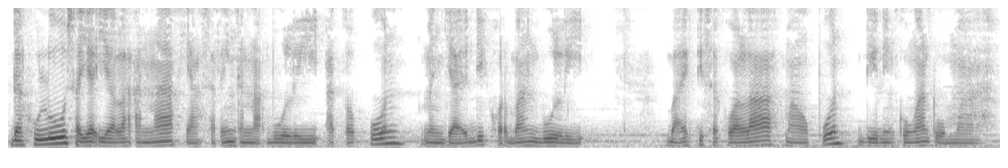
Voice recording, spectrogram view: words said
Dahulu saya ialah anak yang sering kena bully ataupun menjadi korban bully, baik di sekolah maupun di lingkungan rumah.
